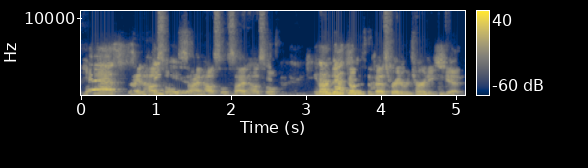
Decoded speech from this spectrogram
yes, side hustle, side hustle, side hustle. You know, Earned income a, is the best rate of return you can get.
